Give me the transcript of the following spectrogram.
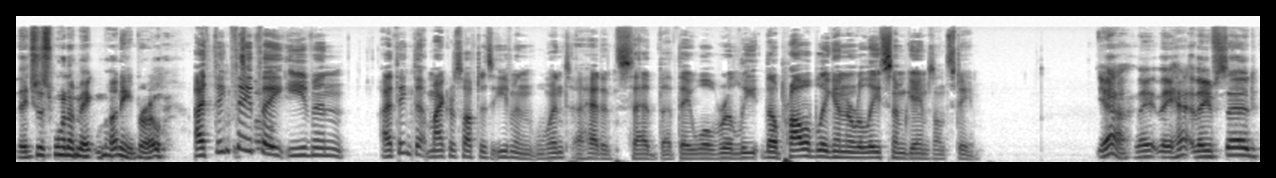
they just want to make money, bro. I think they fun. they even. I think that Microsoft has even went ahead and said that they will release. They're probably going to release some games on Steam. Yeah, they they ha- they've said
